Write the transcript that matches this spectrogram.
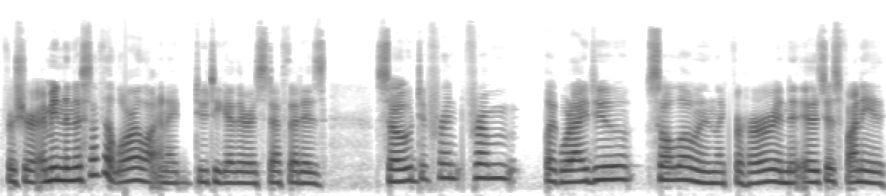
for sure. I mean, and the stuff that Lorelei and I do together is stuff that is so different from like what I do solo and like for her. And it, it's just funny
